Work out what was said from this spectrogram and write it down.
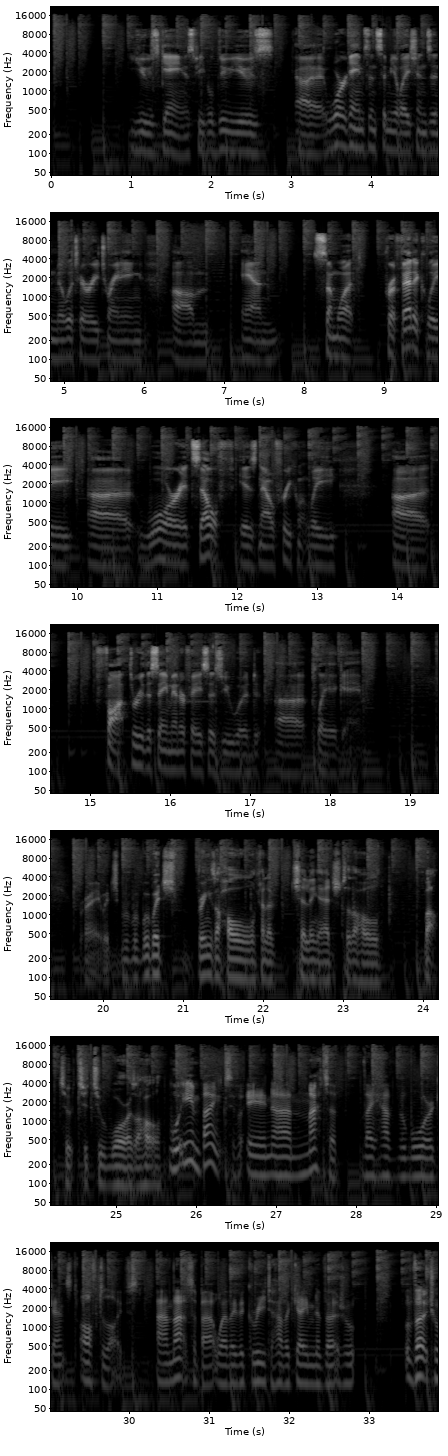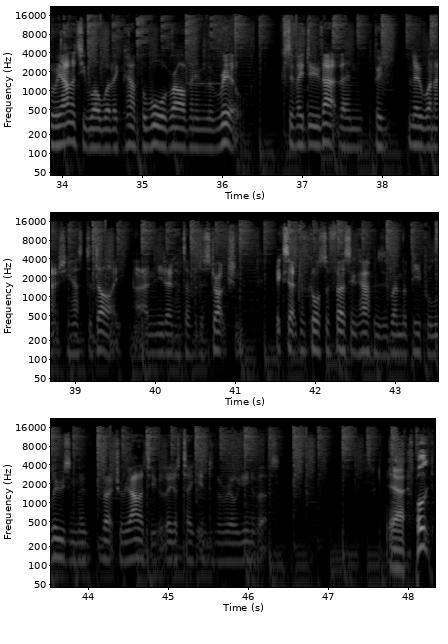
use games. People do use uh, war games and simulations in military training, um, and somewhat prophetically, uh, war itself is now frequently uh, fought through the same interface as you would uh, play a game. right? Which w- w- which brings a whole kind of chilling edge to the whole, well, to to, to war as a whole. Well, Iain Banks in um, Matter, they have the war against afterlives, and that's about where they've agreed to have a game in a virtual a virtual reality world where they can have the war rather than in the real. Because if they do that, then no one actually has to die, and you don't have to have a destruction. Except, of course, the first thing that happens is when the people lose in the virtual reality, that they just take it into the real universe. Yeah. Well,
